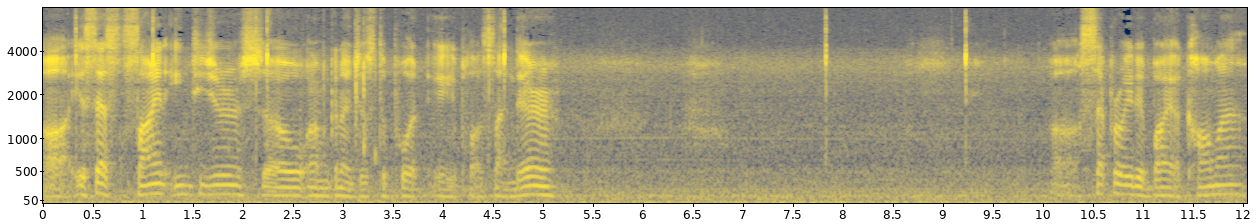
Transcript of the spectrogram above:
uh, it says signed integer so I'm gonna just put a plus sign there. Uh, separated by a comma.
